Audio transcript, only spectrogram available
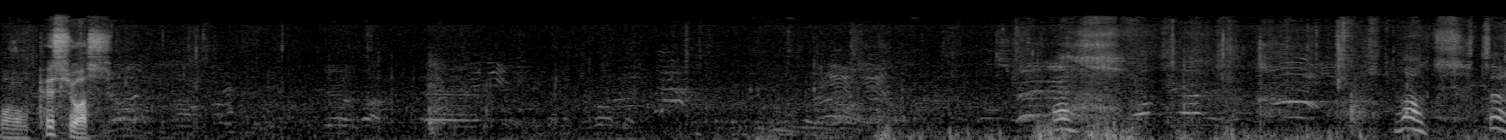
오, 패스 좋았어. 막 진짜.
